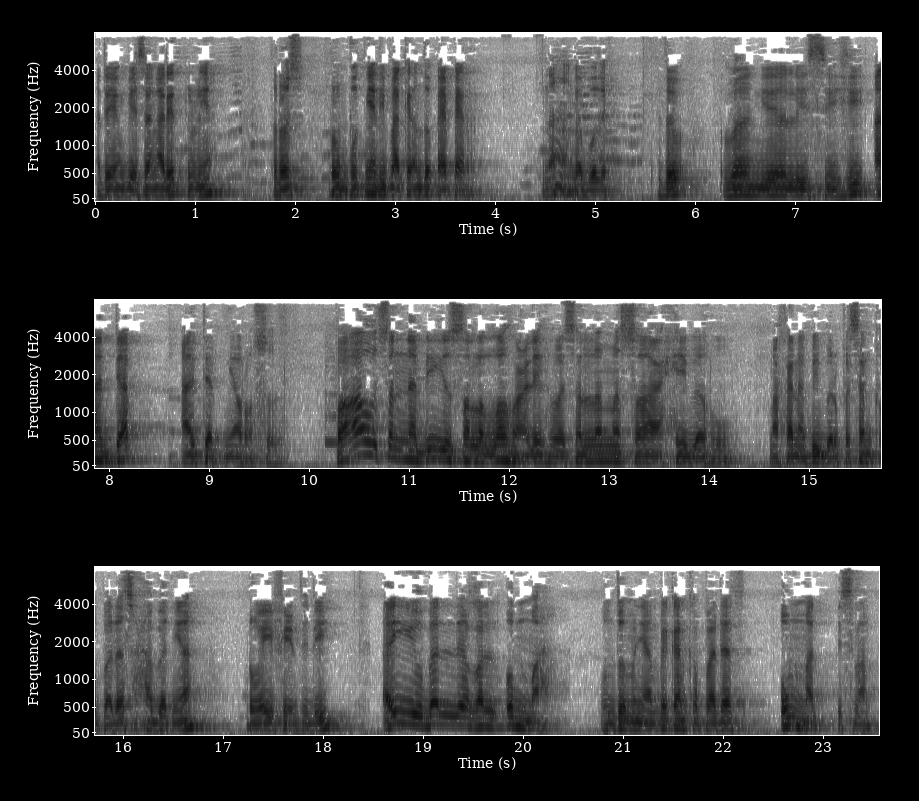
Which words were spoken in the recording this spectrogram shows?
Ada yang biasa ngarit dulunya Terus rumputnya dipakai untuk peper. Nah, nggak boleh. Itu menyelisihi adab adabnya Rasul. Fa'ausan Nabi sallallahu alaihi wasallam sahibahu. Maka Nabi berpesan kepada sahabatnya Ruwaifi tadi, ayyuballighal ummah untuk menyampaikan kepada umat Islam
